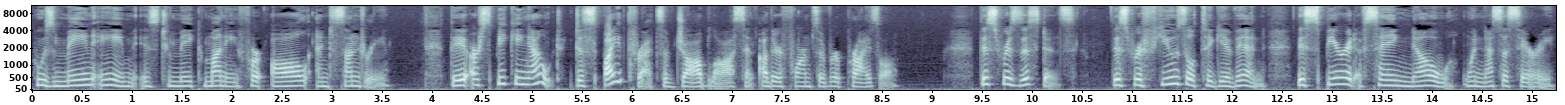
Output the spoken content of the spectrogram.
whose main aim is to make money for all and sundry. They are speaking out despite threats of job loss and other forms of reprisal. This resistance, this refusal to give in, this spirit of saying no when necessary,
